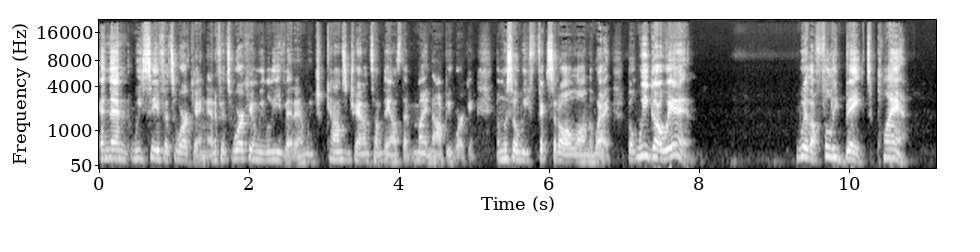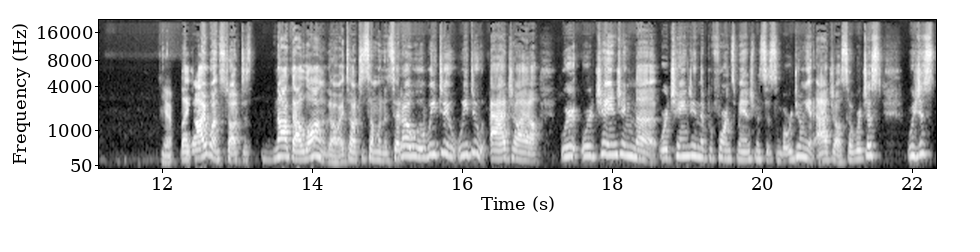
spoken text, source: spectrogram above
and then we see if it's working. And if it's working, we leave it and we concentrate on something else that might not be working. And so we fix it all along the way. But we go in with a fully baked plan yeah. Like I once talked to not that long ago, I talked to someone who said, "Oh, well, we do we do agile. We're we're changing the we're changing the performance management system, but we're doing it agile. So we're just we're just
